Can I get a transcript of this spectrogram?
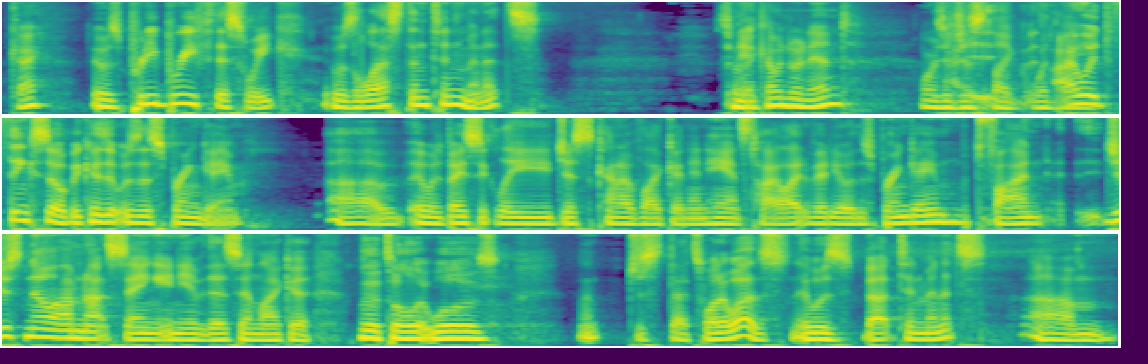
Okay. It was pretty brief this week. It was less than 10 minutes. So are they coming to an end? Or is it just like what I would think so because it was the spring game. Uh, it was basically just kind of like an enhanced highlight video of the spring game. It's fine. Just know I'm not saying any of this in like a that's all it was. Just that's what it was. It was about 10 minutes. Um,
